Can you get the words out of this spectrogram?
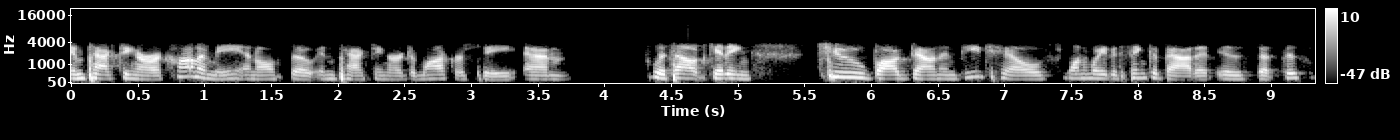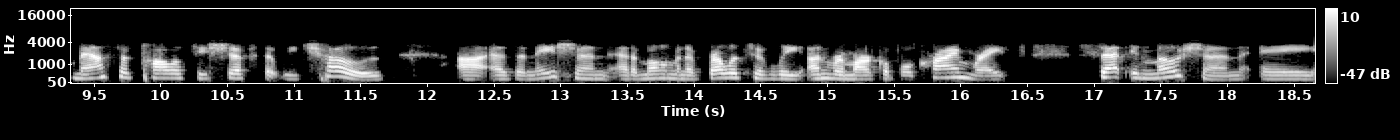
impacting our economy and also impacting our democracy. And without getting too bogged down in details, one way to think about it is that this massive policy shift that we chose uh, as a nation at a moment of relatively unremarkable crime rates set in motion a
